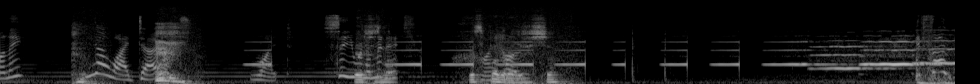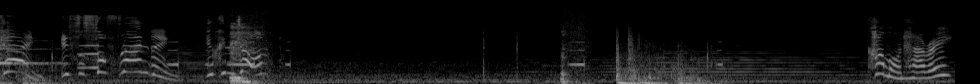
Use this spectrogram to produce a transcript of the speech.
Hermione? No, I don't. Right. See you in a minute. Jest I podraz hope. jeszcze. It's okay! It's a soft landing! You can jump! Come on, Harry.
